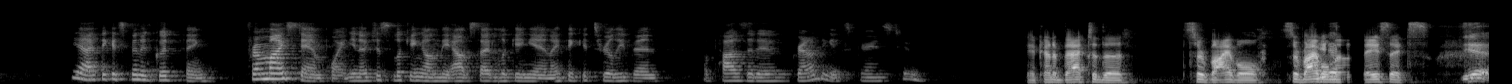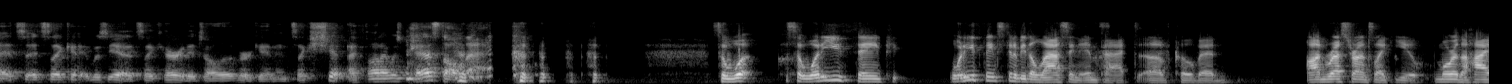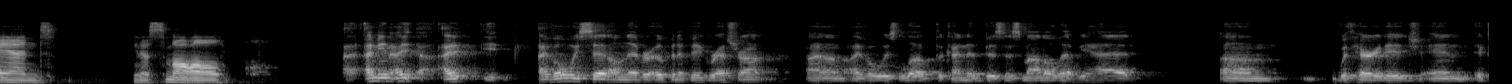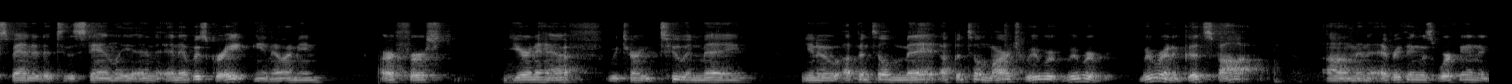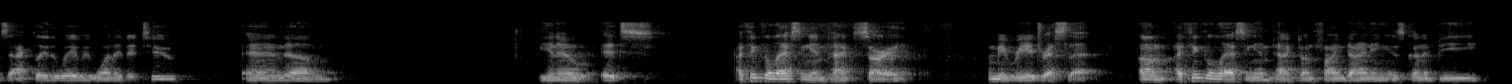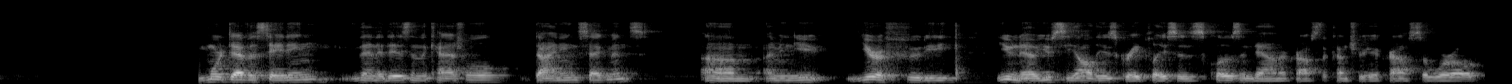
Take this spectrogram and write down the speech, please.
yeah, I think it's been a good thing from my standpoint. You know, just looking on the outside looking in, I think it's really been a positive grounding experience too. Yeah, kind of back to the survival survival Yeah. mode basics. Yeah it's it's like it was yeah it's like heritage all over again. And it's like shit i thought i was past all that. So what so what do you think what do you think is going to be the lasting impact of COVID on restaurants like you, more of the high end, you know, small. I- I mean, I, I, I've always said I'll never open a big restaurant. Um, I've always loved the kind of business model that we had. Um, with Heritage and expanded it to the Stanley, and, and it was great. You know, I mean, our first year and a half, we turned two in May. You know, up until May, up until March, we were we were we were in a good spot, um, and everything was working exactly the way we wanted it to, and um, you know, it's, I think the lasting impact, sorry, let me readdress that. Um, I think the lasting impact on fine dining is going to be more devastating than it is in the casual dining segments. Um, I mean, you, you're a foodie, you know, you see all these great places closing down across the country, across the world,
